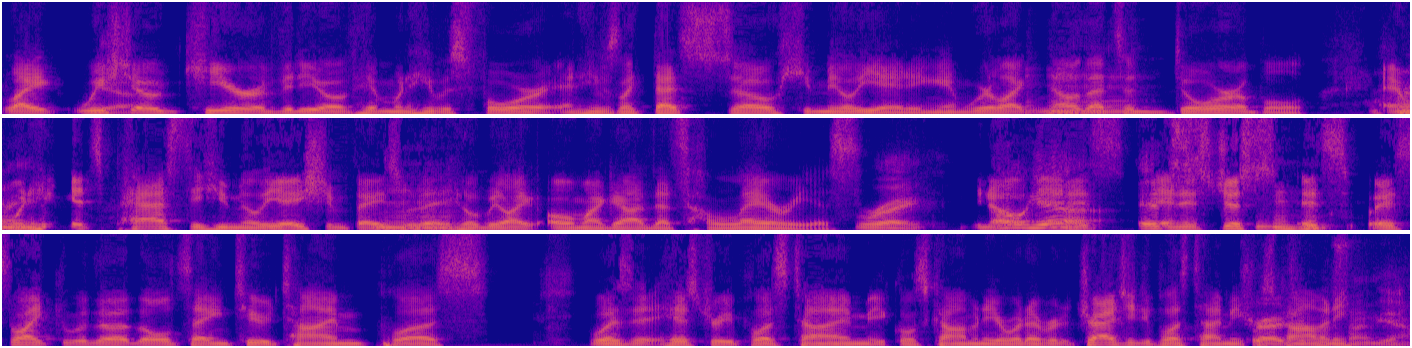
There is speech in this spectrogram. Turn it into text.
like we Yeah. showed Kier a video of him when he was four, and he was like, "That's so humiliating," and we're like, "No, that's Mhm. adorable." And when he gets past the humiliation phase with it, Mhm. he'll be like, "Oh my god, that's hilarious." Right. You know, Oh, yeah. and it's, It's- and it's just mhm. it's it's like the, the old saying too: time plus was it history plus time equals comedy or whatever? Tragedy plus time equals Tragic comedy. time, yeah.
